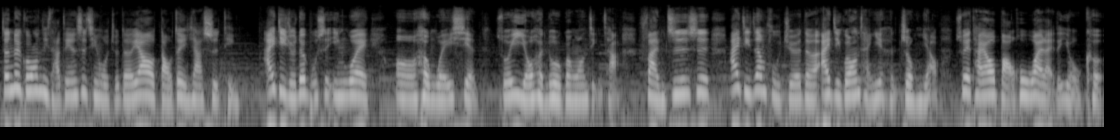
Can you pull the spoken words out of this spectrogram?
针对观光警察这件事情，我觉得要导正一下视听。埃及绝对不是因为呃很危险，所以有很多的观光警察。反之是埃及政府觉得埃及观光产业很重要，所以他要保护外来的游客。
